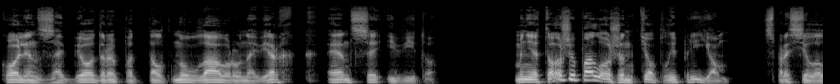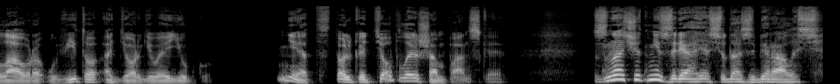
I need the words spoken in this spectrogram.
Колин за бедра подтолкнул Лауру наверх к Энсе и Вито. «Мне тоже положен теплый прием?» — спросила Лаура у Вито, одергивая юбку. Нет, только теплое шампанское. Значит, не зря я сюда забиралась.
